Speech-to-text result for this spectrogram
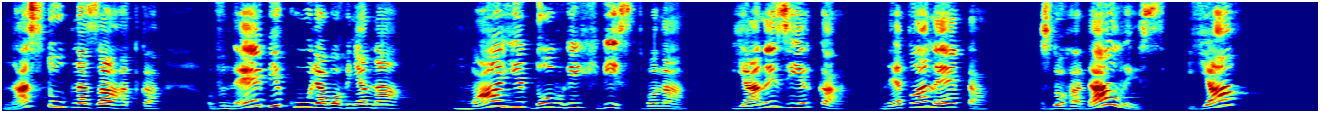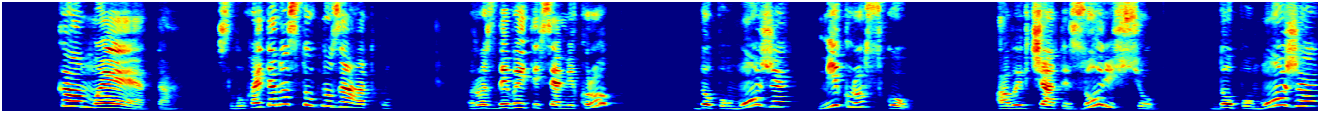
Наступна загадка. В небі куля вогняна, має довгий хвіст вона. Я не зірка, не планета. Здогадались? Я камета. Слухайте наступну загадку. Роздивитися мікроб допоможе мікроскоп, а вивчати зорі, щоб допоможе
